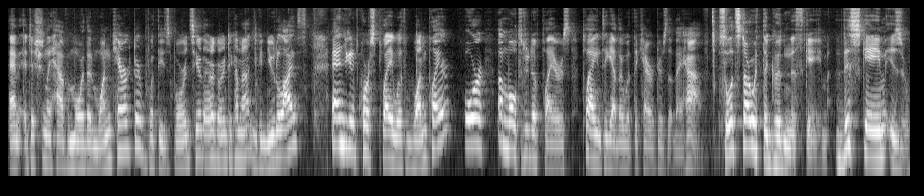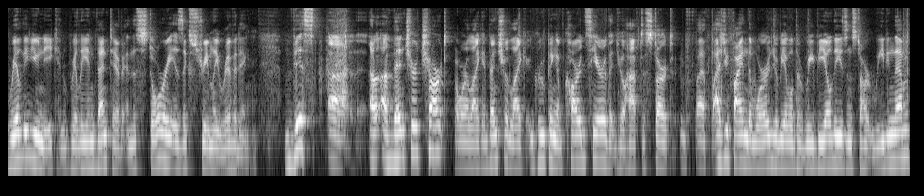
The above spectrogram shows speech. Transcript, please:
and additionally have more than one character with these boards here that are going to come out you can utilize. And you can of course play with one player or a multitude of players playing together with the characters that they have. So let's start with the good in this game. This game is really unique and really inventive, and the story is extremely riveting. This uh, adventure chart, or like adventure-like grouping of cards here that you'll have to start, as you find the words, you'll be able to reveal these and start reading them.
